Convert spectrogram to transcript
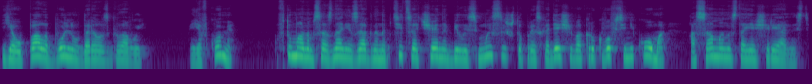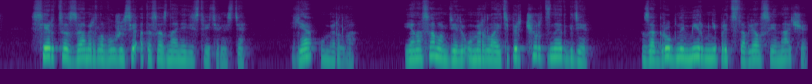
Я упала, больно ударилась головой. Я в коме? В туманном сознании загнанной птицы отчаянно билась мысль, что происходящее вокруг вовсе не кома, а самая настоящая реальность. Сердце замерло в ужасе от осознания действительности. Я умерла. Я на самом деле умерла, и теперь черт знает где. Загробный мир мне представлялся иначе,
